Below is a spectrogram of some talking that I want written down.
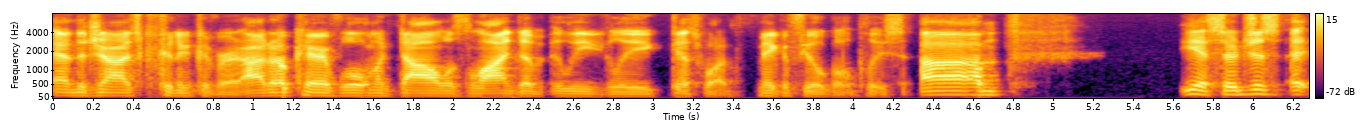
and the Giants couldn't convert. I don't care if Will McDonald was lined up illegally. Guess what? Make a field goal, please. Um, yeah. So just uh,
